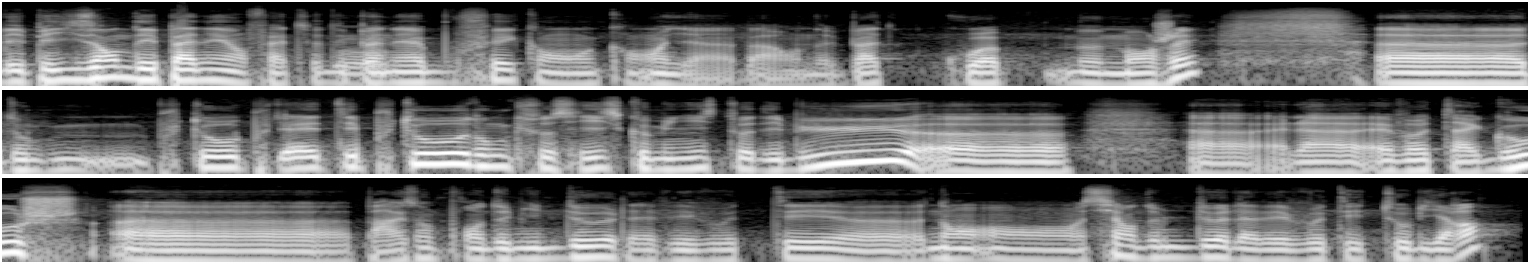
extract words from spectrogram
les paysans dépannaient en fait, dépannaient à bouffer quand quand y a bah, on n'avait pas de quoi manger. Donc plutôt, elle était plutôt donc socialiste communiste au début. Elle, a- elle vote à gauche. Euh, par exemple, en 2002, elle avait voté. euh, non, en, si en 2002, elle avait voté Taubira.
